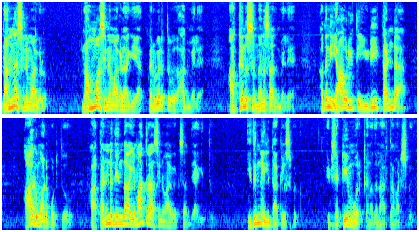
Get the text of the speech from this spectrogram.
ನನ್ನ ಸಿನಿಮಾಗಳು ನಮ್ಮ ಸಿನಿಮಾಗಳಾಗಿ ಕರ್ವೆರ್ತು ಆದಮೇಲೆ ಆ ಕನಸು ನನಸಾದ ಮೇಲೆ ಅದನ್ನು ಯಾವ ರೀತಿ ಇಡೀ ತಂಡ ಆಗ ಮಾಡಿಕೊಡ್ತು, ಆ ತಂಡದಿಂದಾಗಿ ಮಾತ್ರ ಆ ಸಿನಿಮಾ ಆಗೋಕ್ಕೆ ಸಾಧ್ಯ ಆಗಿತ್ತು, ಇದನ್ನು ಇಲ್ಲಿ ದಾಖಲಿಸ್ಬೇಕು. ಇಟ್ಸ್ ಎ ಟೀಮ್ ವರ್ಕ್ ಅನ್ನೋದನ್ನು ಅರ್ಥ ಮಾಡಿಸ್ಬೇಕು.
